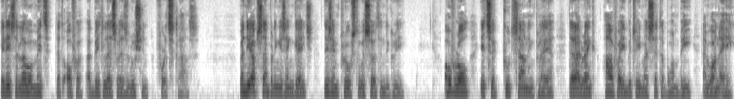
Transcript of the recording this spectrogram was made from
It is the lower mids that offer a bit less resolution for its class. When the upsampling is engaged this improves to a certain degree. Overall it's a good sounding player that I rank halfway between my setup 1B and 1A.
